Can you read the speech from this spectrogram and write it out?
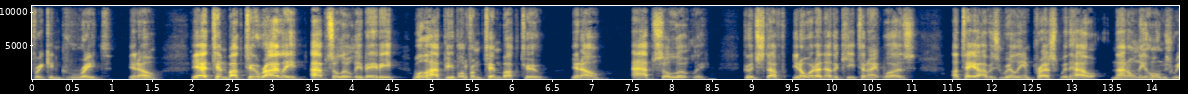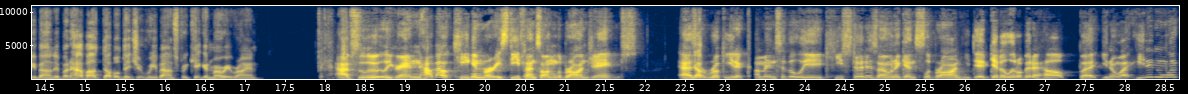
freaking great. You know, yeah, Timbuktu, Riley, absolutely, baby. We'll have people from Timbuktu. You know, absolutely, good stuff. You know what? Another key tonight was. I'll tell you, I was really impressed with how not only Holmes rebounded, but how about double-digit rebounds for Keegan Murray, Ryan? Absolutely, Grant. And how about Keegan Murray's defense on LeBron James? As Yep. a rookie to come into the league, he stood his own against LeBron. He did get a little bit of help, but you know what? He didn't look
